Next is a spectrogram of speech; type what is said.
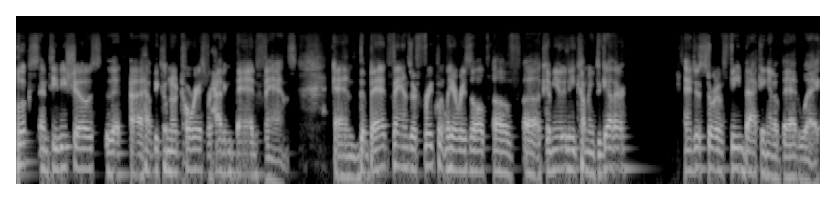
books and TV shows that uh, have become notorious for having bad fans, and the bad fans are frequently a result of a community coming together and just sort of feedbacking in a bad way.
